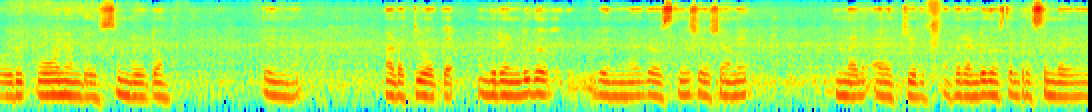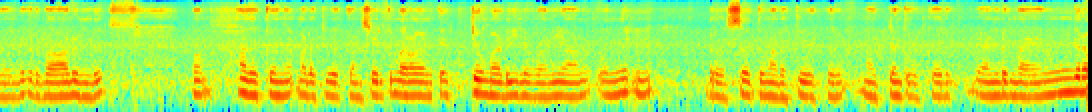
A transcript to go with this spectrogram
ഒരു കൂനം ഡ്രസ്സുണ്ട് കേട്ടോ. പിന്നെ അടക്കി വെക്കാൻ അപ്പോൾ രണ്ട് പിന്നെ ദിവസത്തിന് ശേഷമാണ് ഇന്നലെ അലക്കിയത്. അപ്പോൾ രണ്ട് ദിവസത്തെ ഡ്രസ്സ് ഉണ്ടായതുകൊണ്ട് ഒരുപാടുണ്ട്. അപ്പം അതൊക്കെ ഒന്ന് മടക്കി വെക്കണം. ശരിക്കും പറഞ്ഞാൽ എനിക്ക് ഏറ്റവും മടിയിലെ പണിയാണ് ഒന്ന് ഈ ഡ്രസ്സൊക്കെ മടക്കി വെക്കലും മറ്റും തൂക്കലും. രണ്ടും ഭയങ്കര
